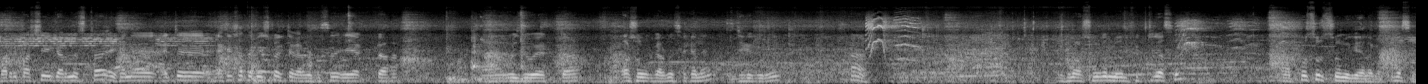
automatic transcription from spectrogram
বাড়ির পাশে এই গার্মেন্টসটা। এখানে এটা একের সাথে বেশ কয়েকটা গার্মেন্টস আছে। এই একটা ওই যে একটা অসংখ্য গার্মেন্টস এখানে জেকে গ্রুপ হ্যাঁ এখানে অসংখ্য মেল ফ্যাক্টরি আছে। প্রচুর শ্রমিক এলাকা ঠিক আছে?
